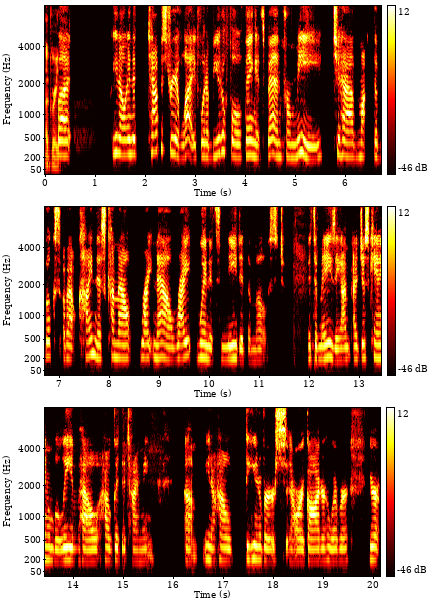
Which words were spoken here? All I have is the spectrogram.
Agreed. But you know, in the tapestry of life, what a beautiful thing it's been for me to have my, the books about kindness come out right now, right when it's needed the most. It's amazing. I'm, i just can't even believe how how good the timing, um, you know, how the universe or God or whoever your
